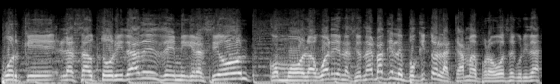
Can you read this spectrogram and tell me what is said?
porque las autoridades de migración, como la Guardia Nacional, báquele poquito la cama, por favor, seguridad,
